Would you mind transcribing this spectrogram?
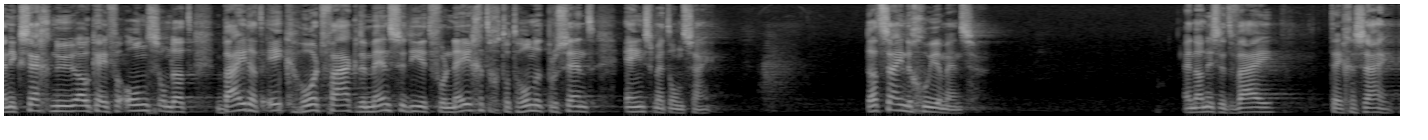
En ik zeg nu ook even ons, omdat bij dat ik hoort vaak de mensen die het voor 90 tot 100 procent eens met ons zijn. Dat zijn de goede mensen. En dan is het wij tegen zij.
